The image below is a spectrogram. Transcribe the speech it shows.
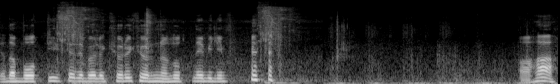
Ya da bot değilse de böyle körü körüne loot ne bileyim. Aha.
